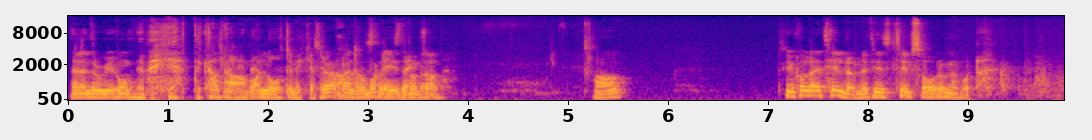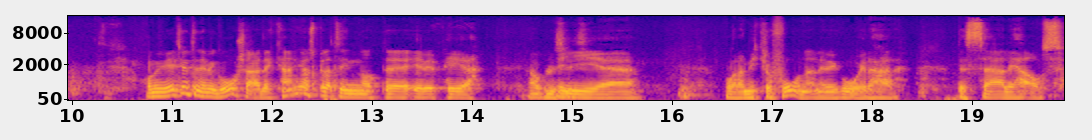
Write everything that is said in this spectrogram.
när den drog igång, det blev jättekallt ja, och låter mycket. Så det var skönt att få bort det ljudet också. av. Ja. Ska vi kolla ett till rum? Det finns till sovrum här borta. Och vi vet ju inte när vi går så här. Det kan ju ha spelat in något eh, EVP Ja, i eh, våra mikrofoner när vi går i det här The Sally House.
